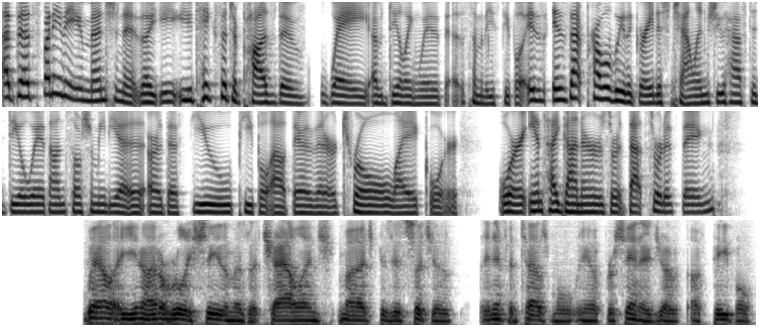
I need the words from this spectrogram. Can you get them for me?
Uh, that's funny that you mention it. Like you, you, take such a positive way of dealing with some of these people. Is is that probably the greatest challenge you have to deal with on social media? Are the few people out there that are troll like or or anti gunners or that sort of thing? Well, you know, I don't really see them as a challenge much because it's such a an infinitesimal you know percentage of, of people.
